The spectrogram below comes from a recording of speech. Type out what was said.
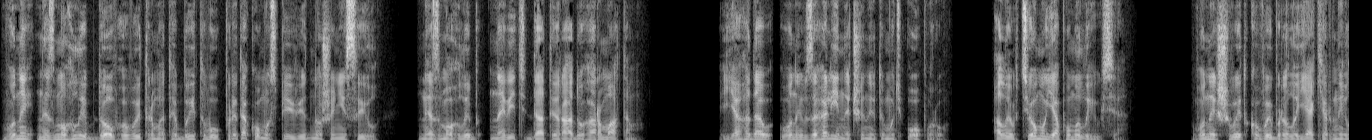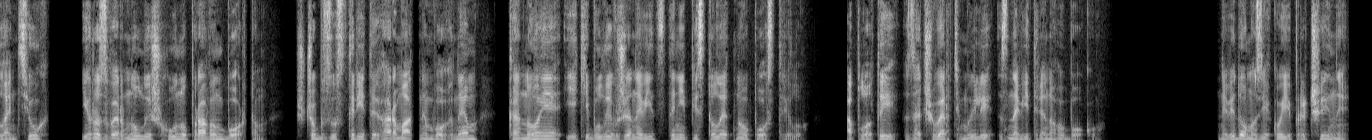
вони не змогли б довго витримати битву при такому співвідношенні сил, не змогли б навіть дати раду гарматам. Я гадав, вони взагалі не чинитимуть опору, але в цьому я помилився. Вони швидко вибрали якірний ланцюг і розвернули шхуну правим бортом, щоб зустріти гарматним вогнем каноє, які були вже на відстані пістолетного пострілу, а плоти за чверть милі з навітряного боку. Невідомо з якої причини,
